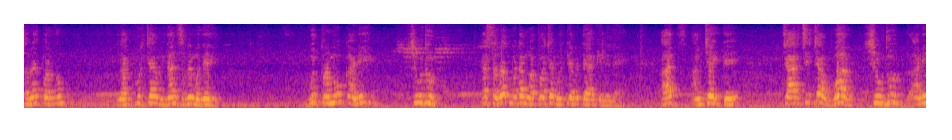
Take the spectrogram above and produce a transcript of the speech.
सर्वात प्रथम नागपूरच्या विधानसभेमध्ये बूथ प्रमुख आणि शिवदूत ह्या सर्वात मोठ्या महत्त्वाच्या गोष्टी आम्ही तयार केलेल्या आहे आज आमच्या इथे चारशेच्या वर शिवदूत आणि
